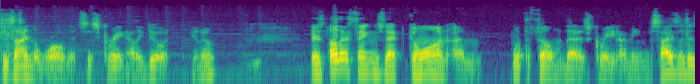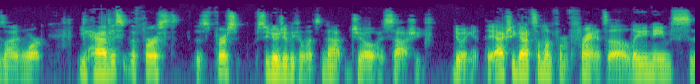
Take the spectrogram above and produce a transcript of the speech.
design the world. It's just great how they do it, you know? There's other things that go on um, with the film that is great. I mean, besides the design work, you have, this is the first, this first Studio Ghibli film that's not Joe Hisaishi doing it. They actually got someone from France, a lady named C-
